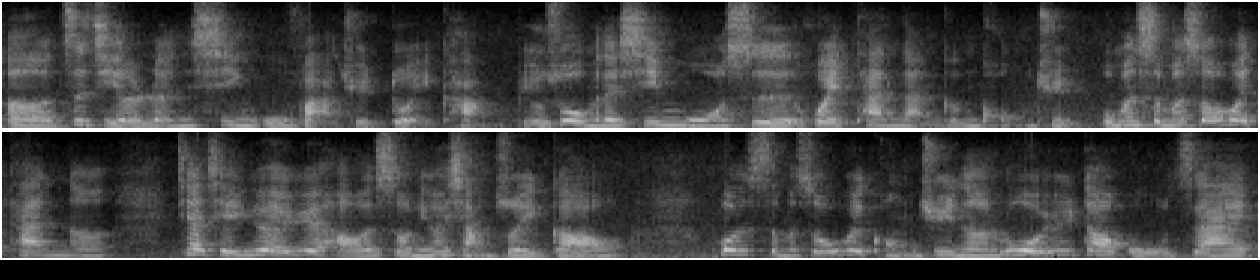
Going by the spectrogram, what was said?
呃，自己的人性无法去对抗。比如说我们的心模式会贪婪跟恐惧。我们什么时候会贪呢？价钱越来越好的时候，你会想追高，或者什么时候会恐惧呢？如果遇到股灾。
